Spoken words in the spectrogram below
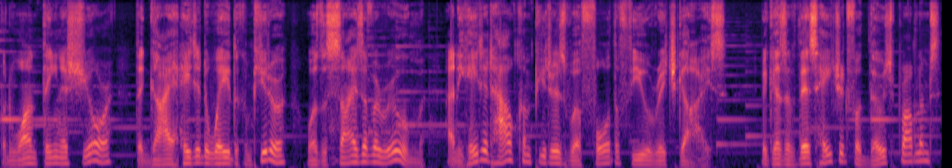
But one thing is sure, the guy hated the way the computer was the size of a room and he hated how computers were for the few rich guys. Because of this hatred for those problems,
